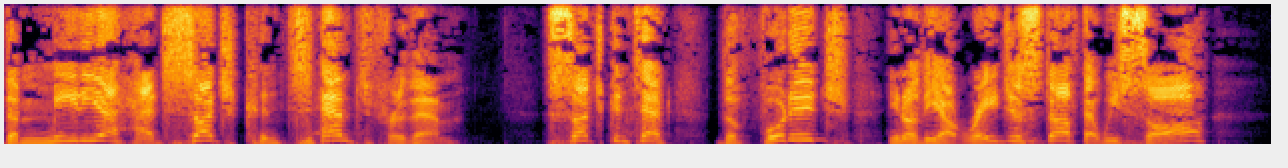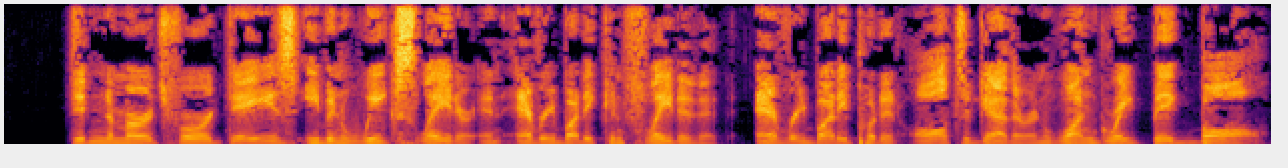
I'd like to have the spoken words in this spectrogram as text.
the media had such contempt for them. Such contempt. The footage, you know, the outrageous stuff that we saw didn't emerge for days, even weeks later, and everybody conflated it. Everybody put it all together in one great big ball.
